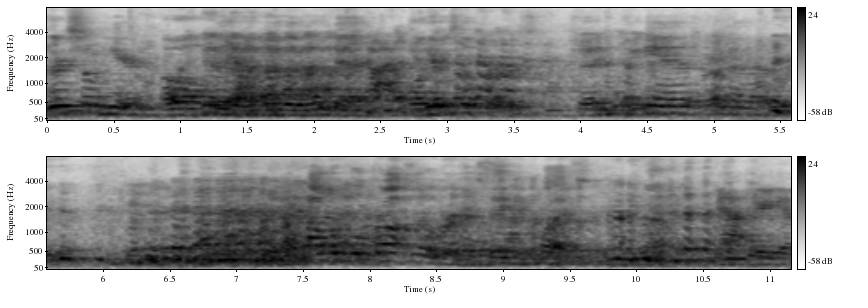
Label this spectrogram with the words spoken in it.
There's some here. Oh, yeah, okay. Well, here's the first. Shake my hand. A Powerful crossover has taken place. Yeah, here you go.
